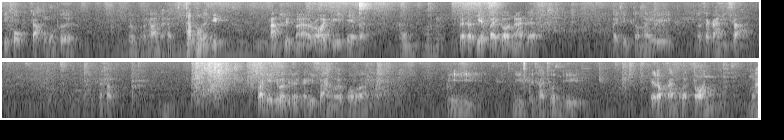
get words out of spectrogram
ที่หกจากหกอำเภอพนมพระคามนะครับครับผมเป็นเมืองที่ตั้งขึ้นมาร้อยปีเศษแล้วแต่ถ้าเทียบไปก็น่าจะไปถึงสมัยรัชกาลที่สามนะครับ สาเหตุที่ว่าถึงรัชกาลที่สามก็เพราะว่ามีมีประชาชนที่ได้รับการกวาดต้อนมา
